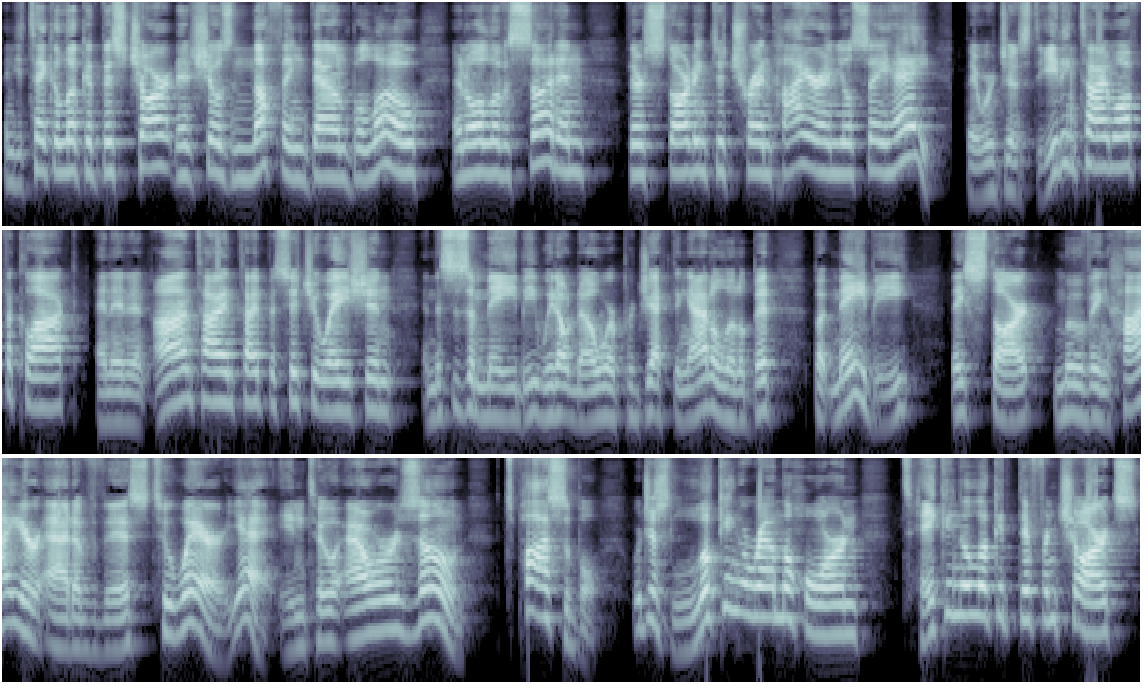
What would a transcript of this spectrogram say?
And you take a look at this chart and it shows nothing down below. And all of a sudden, they're starting to trend higher. And you'll say, hey, they were just eating time off the clock and in an on time type of situation. And this is a maybe. We don't know. We're projecting out a little bit. But maybe they start moving higher out of this to where? Yeah, into our zone. It's possible. We're just looking around the horn, taking a look at different charts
